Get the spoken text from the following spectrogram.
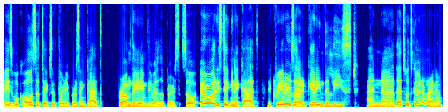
Facebook also takes a 30% cut from the game developers. So everybody's taking a cut. The creators are getting the least. And uh, that's what's going on right now.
